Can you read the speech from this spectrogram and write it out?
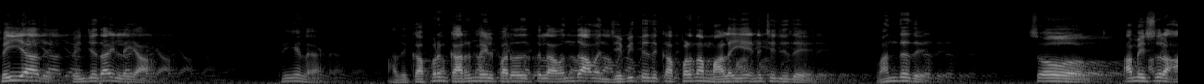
பெய்யாது. பெஞ்சதா இல்லையா? பெய்யல. அதுக்கப்புறம் கர்மேல் பர்வதத்துல வந்து அவன் ஜெபித்ததுக்கு அப்புறம் தான் மழையே என்ன செஞ்சது? வந்தது. ஸோ அமேஸ்வரர்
